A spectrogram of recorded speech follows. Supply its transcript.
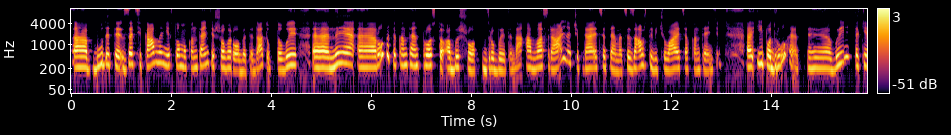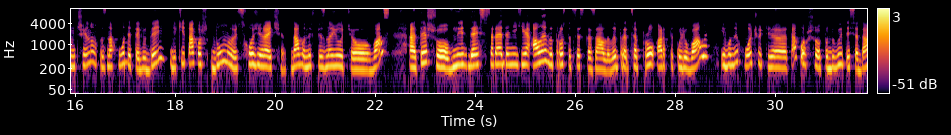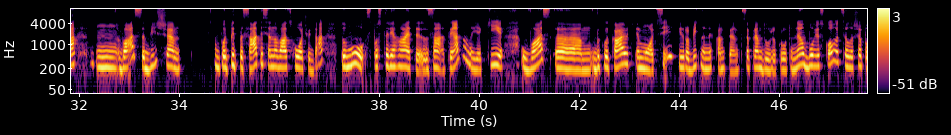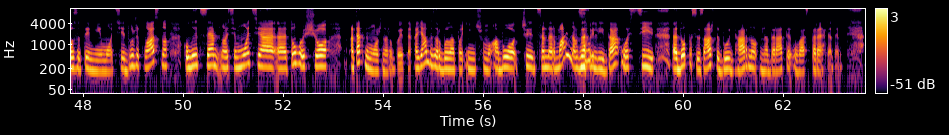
будете зацікавлені в тому контенті, що ви робите. Да? Тобто ви е, не е, робите контент просто аби що зробити, да? а вас реально чіпляється тема. Це завжди відчувається в контенті. Е, І по-друге, ви таким чином знаходите людей, які також думають схожі речі. Да? Вони впізнають вас, е, те, що в них десь всередині є, але ви просто це сказали, ви це проартикулювали. І вони хочуть е, також подивитися да, вас більше підписатися на вас хочуть. Да? Тому спостерігайте за темами, які у вас е, викликають емоції, і робіть на них контент. Це прям дуже круто. Не обов'язково це лише позитивні емоції. Дуже класно, коли це ось емоція е, того, що а так не можна робити. А я би зробила по-іншому. Або чи це нормально взагалі? Да? Ось ці е, дописи завжди будуть гарно набирати у вас перегляди.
